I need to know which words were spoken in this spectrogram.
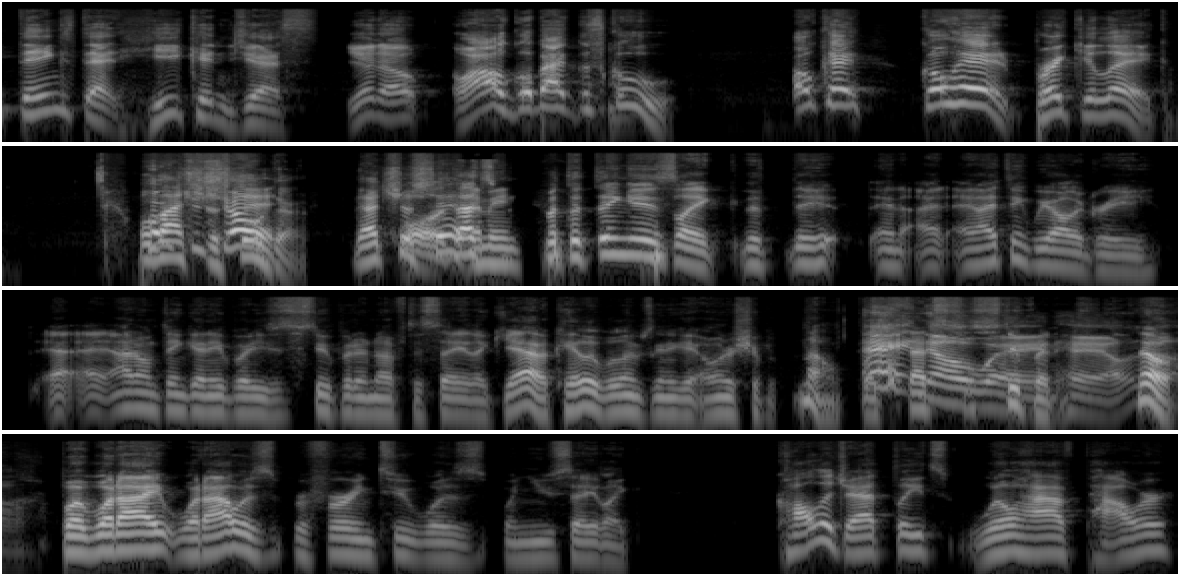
thinks that he can just, you know, oh, I'll go back to school. Okay, go ahead, break your leg. Well, Hurt that's just shoulder. it. That's just well, it. I mean, but the thing is, like, the, the and I, and I think we all agree. I, I, don't think anybody's stupid enough to say, like, yeah, Caleb Williams going to get ownership. No, that's, Ain't that's no way stupid. hell, no. no. But what I what I was referring to was when you say like college athletes will have power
